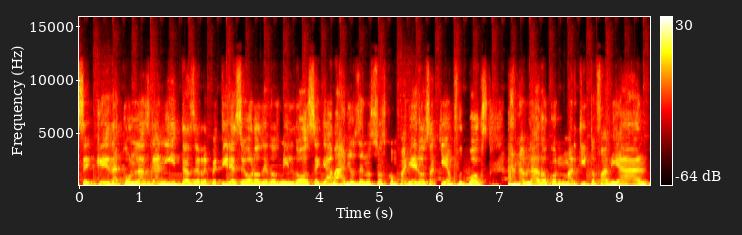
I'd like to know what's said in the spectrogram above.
se queda con las ganitas de repetir ese oro de 2012. Ya varios de nuestros compañeros aquí en Footbox han hablado con Marquito Fabián,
